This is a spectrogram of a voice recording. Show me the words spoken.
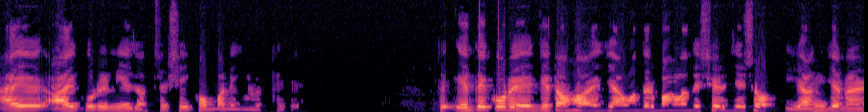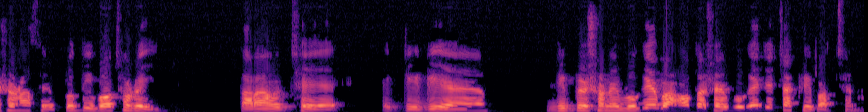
আয় আয় করে নিয়ে যাচ্ছে সেই কোম্পানিগুলো থেকে। তো এতে করে যেটা হয় যে আমাদের বাংলাদেশের যেসব ইয়াং জেনারেশন আছে প্রতি বছরেই তারা হচ্ছে একটি ডিপ্রেশনে ভুগে বা হতাশায় ভুগে যে চাকরি পাচ্ছে না।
